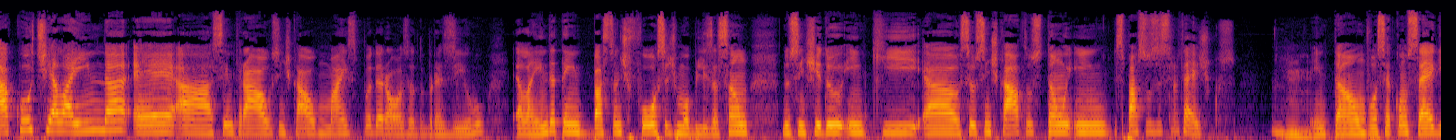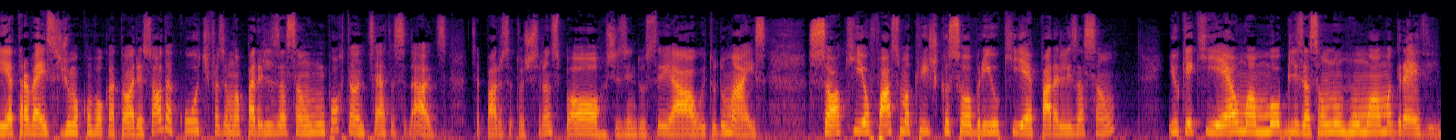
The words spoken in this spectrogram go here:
A CUT, ela ainda é a central sindical mais poderosa do Brasil. Ela ainda tem bastante força de mobilização, no sentido em que uh, os seus sindicatos estão em espaços estratégicos. Uhum. Então, você consegue, através de uma convocatória só da CUT, fazer uma paralisação importante em certas cidades. Separa o setor de transportes, industrial e tudo mais. Só que eu faço uma crítica sobre o que é paralisação e o que, que é uma mobilização no rumo a uma greve,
